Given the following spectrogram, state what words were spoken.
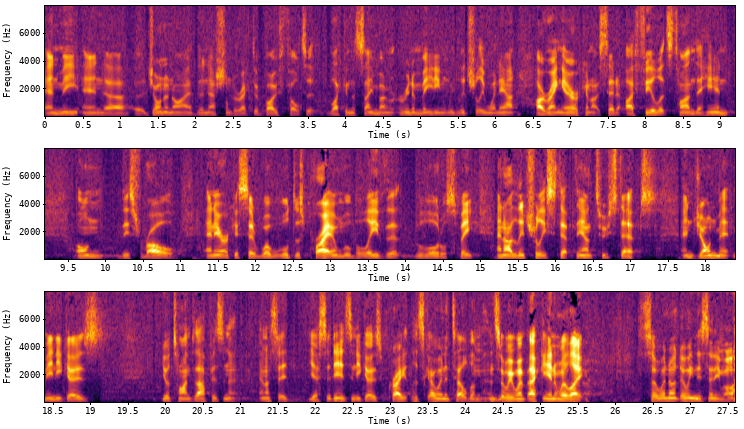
and me and uh, uh, John and I, the national director, both felt it like in the same moment. We're in a meeting. We literally went out. I rang Eric and I said, I feel it's time to hand on this role. And Erica said, Well, we'll just pray and we'll believe that the Lord will speak. And I literally stepped down two steps, and John met me and he goes, Your time's up, isn't it? And I said, Yes, it is. And he goes, Great, let's go in and tell them. And so we went back in and we're like, So we're not doing this anymore.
